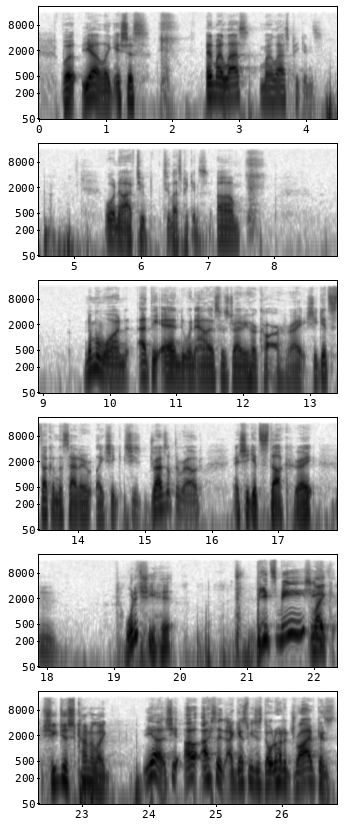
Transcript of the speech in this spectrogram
but yeah, like it's just. And my last my last pickings. Well, no, I have two two last pickings. Um, number one, at the end when Alice was driving her car, right? She gets stuck on the side of like she she drives up the road, and she gets stuck, right? What did she hit? Beats me. She like she just kind of like Yeah, she. I, I said, I guess we just don't know how to drive because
